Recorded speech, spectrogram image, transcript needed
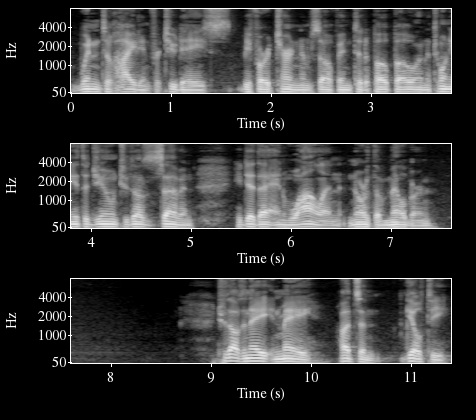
went into hiding for two days before turning himself into the Popo on the 20th of June, 2007. He did that in Wallan, north of Melbourne. 2008, in May, Hudson guilty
